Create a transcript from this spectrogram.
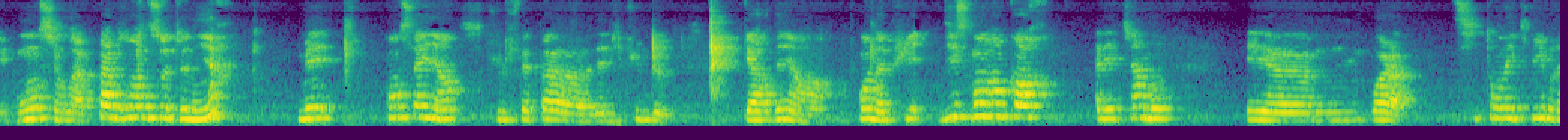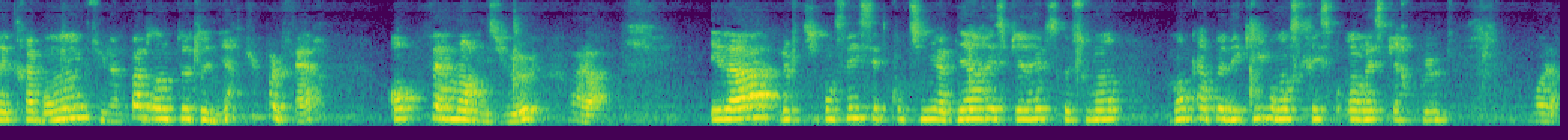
est bon, si on n'a pas besoin de se tenir, mais conseil, hein, si tu ne le fais pas euh, d'habitude, de garder un, point d'appui. 10 secondes encore. Allez, tiens bon. Et euh, voilà, si ton équilibre est très bon, tu n'as pas besoin de te tenir, tu peux le faire en fermant les yeux. Voilà. Et là, le petit conseil, c'est de continuer à bien respirer parce que souvent, manque un peu d'équilibre, on se crispe, on respire plus. Voilà.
